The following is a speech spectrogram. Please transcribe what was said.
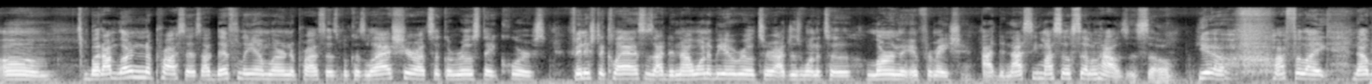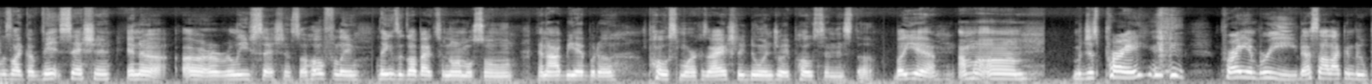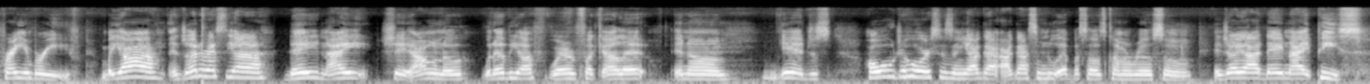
Um but I'm learning the process. I definitely am learning the process because last year I took a real estate course, finished the classes. I did not want to be a realtor. I just wanted to learn the information. I did not see myself selling houses. So, yeah, I feel like that was like a vent session and a, a relief session. So, hopefully, things will go back to normal soon and I'll be able to post more because I actually do enjoy posting and stuff. But yeah, I'm going um, I'm just pray. pray and breathe. That's all I can do. Pray and breathe. But y'all enjoy the rest of y'all day, night, shit. I don't know, whatever y'all, wherever fuck y'all at, and um, yeah, just hold your horses. And y'all got, I got some new episodes coming real soon. Enjoy y'all day, night, peace.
